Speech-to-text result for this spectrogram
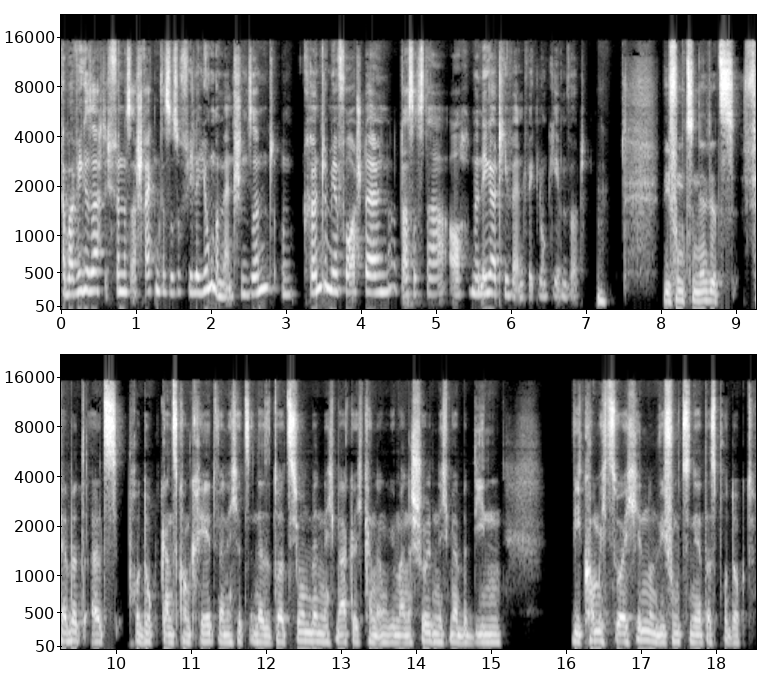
Aber wie gesagt, ich finde es erschreckend, dass es so viele junge Menschen sind und könnte mir vorstellen, dass es da auch eine negative Entwicklung geben wird. Hm. Wie funktioniert jetzt Fabit als Produkt ganz konkret, wenn ich jetzt in der Situation bin, ich merke, ich kann irgendwie meine Schulden nicht mehr bedienen? Wie komme ich zu euch hin und wie funktioniert das Produkt?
